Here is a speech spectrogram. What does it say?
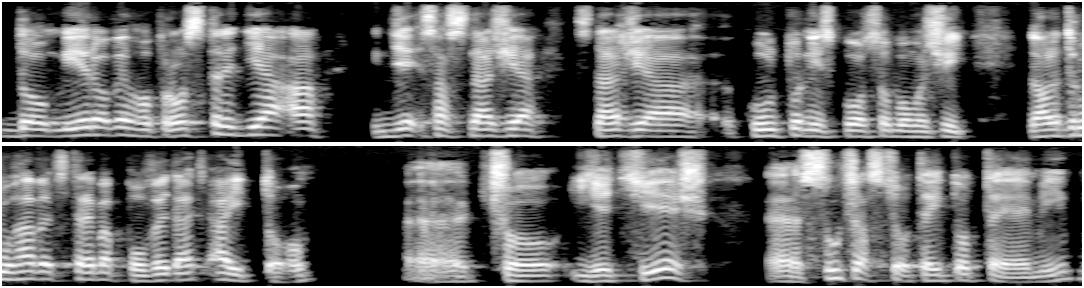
do mierového prostredia a kde sa snažia, snažia kultúrnym spôsobom žiť. No ale druhá vec, treba povedať aj to, e, čo je tiež e, súčasťou tejto témy,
